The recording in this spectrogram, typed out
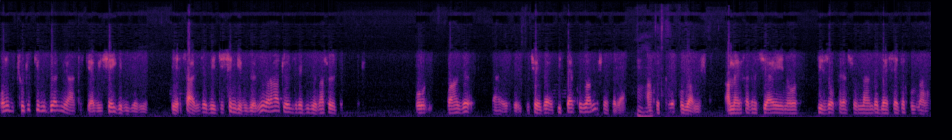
onu bir çocuk gibi görmüyor artık ya bir şey gibi görüyor. Bir- sadece bir cisim gibi görüyor. Rahat öldürebiliyor. Nasıl öldürebiliyor? O bazı yani şeyde Hitler kullanmış mesela. Afrika'da kullanmış. Amerika'da CIA'nin o gizli operasyonlarında LSD kullanmış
